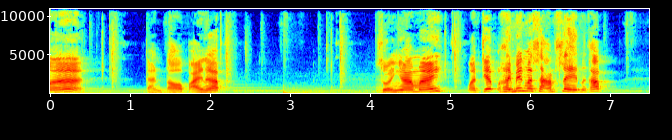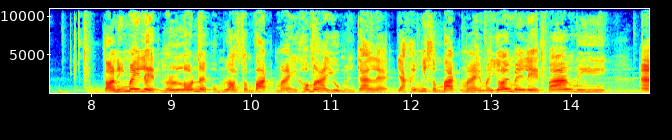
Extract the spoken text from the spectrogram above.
มาดันต่อไปนะครับ สวยงามไหมวันเจ็บไฮเมนมา3เศษนะครับ ตอนนี้ไมเลดล้นๆเลยผมรอสมบัติใหม่เข้ามาอยู่เหมือนกันแหละ อยากให้มีสมบัติใหม่มาย่อยไมเลดบ้างมีอ่า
